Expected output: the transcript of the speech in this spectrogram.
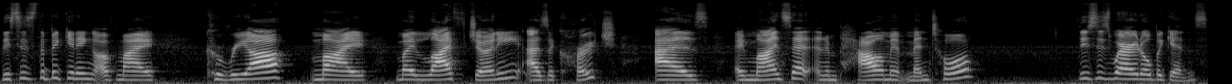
This is the beginning of my career, my my life journey as a coach, as a mindset and empowerment mentor, this is where it all begins.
